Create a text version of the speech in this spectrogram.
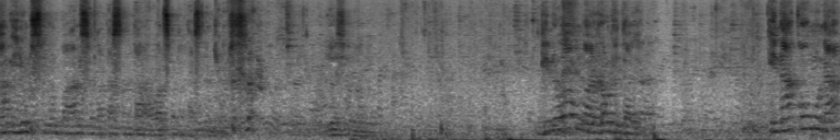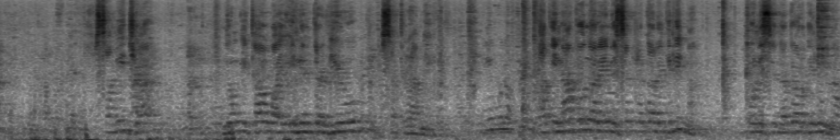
ang iyong sinumpaan sa batas ng tao at sa batas ng Diyos? Yes, Your Honor. Ginawang uh, Rocky Dayan, inako mo na sa media nung ikaw ay in-interview sa Krami. At inako na rin ni Secretary de Lima o ni Senador de Lima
